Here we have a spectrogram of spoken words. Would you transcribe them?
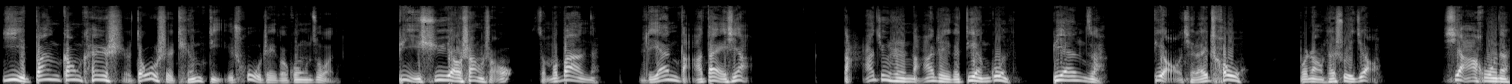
一般刚开始都是挺抵触这个工作的，必须要上手，怎么办呢？连打带吓，打就是拿这个电棍、鞭子吊起来抽，不让他睡觉；吓唬呢，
